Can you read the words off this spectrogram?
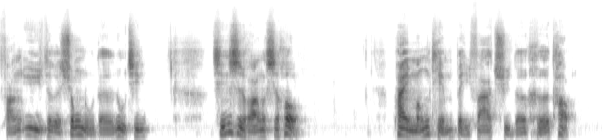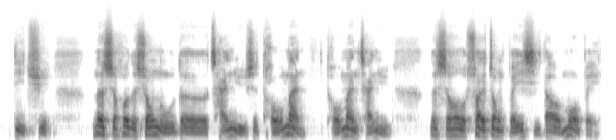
防御这个匈奴的入侵。秦始皇的时候，派蒙恬北伐，取得河套地区。那时候的匈奴的单于是头曼，头曼单于，那时候率众北徙到漠北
